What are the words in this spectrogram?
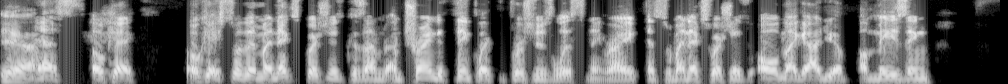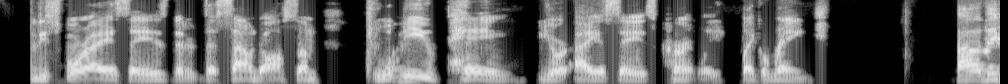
Yeah. Yes. Okay. Okay. So then my next question is because I'm I'm trying to think like the person who's listening, right? And so my next question is, oh my god, you have amazing these four ISAs that are, that sound awesome. What do you pay your ISAs currently? Like a range? Uh, they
